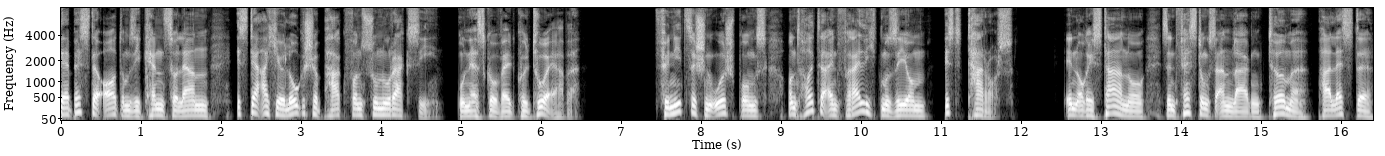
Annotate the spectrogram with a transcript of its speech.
Der beste Ort, um sie kennenzulernen, ist der archäologische Park von Sunuraxi, UNESCO-Weltkulturerbe. Phönizischen Ursprungs und heute ein Freilichtmuseum ist Taros. In Oristano sind Festungsanlagen, Türme, Paläste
